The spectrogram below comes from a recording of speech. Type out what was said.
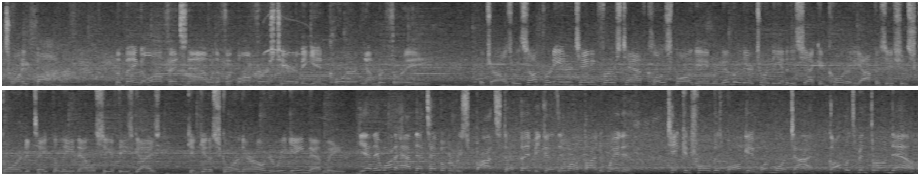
the 25. The Bengal offense now with a football first here to begin quarter number three. Well, Charles, we saw pretty entertaining first half, close ball game. Remember there toward the end of the second quarter, the opposition scored to take the lead. Now we'll see if these guys can get a score of their own to regain that lead. Yeah, they want to have that type of a response, don't they? Because they want to find a way to take control of this ball game one more time. Gauntlet's been thrown down.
